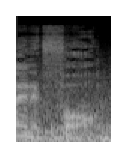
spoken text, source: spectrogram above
Planetfall.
